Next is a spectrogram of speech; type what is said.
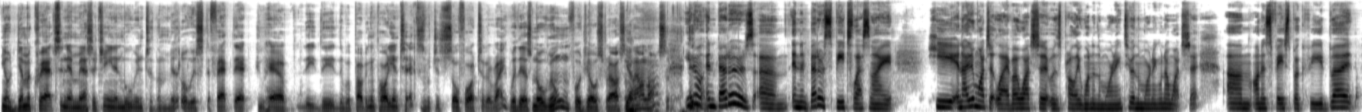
you know Democrats and their messaging and moving to the middle. It's the fact that you have the, the, the Republican Party in Texas, which is so far to the right, where there's no room for Joe Straus and yeah. Lyle Larson. You know, in Beto's um, in Beto's speech last night, he and I didn't watch it live. I watched it. It was probably one in the morning, two in the morning when I watched it um, on his Facebook feed. But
